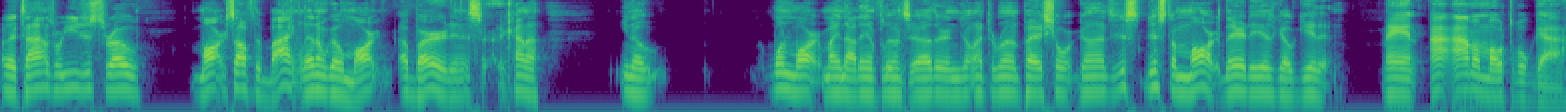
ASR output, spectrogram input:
are there times where you just throw marks off the bike and let them go mark a bird, and it's kind of you know one mark may not influence the other, and you don't have to run past short guns. Just just a mark, there it is, go get it. Man, I, I'm a multiple guy.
